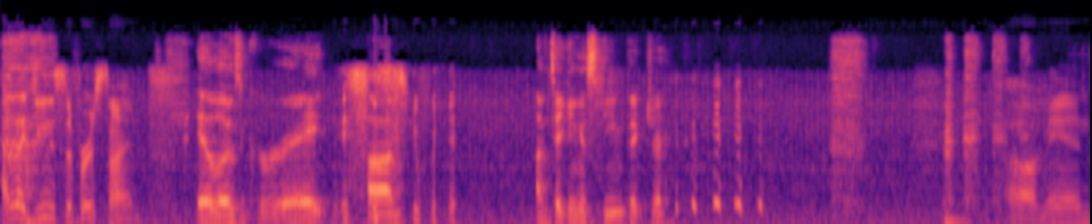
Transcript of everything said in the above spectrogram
How did I do this the first time? It looks great. It's so Um, stupid. I'm taking a Steam picture. Oh man,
